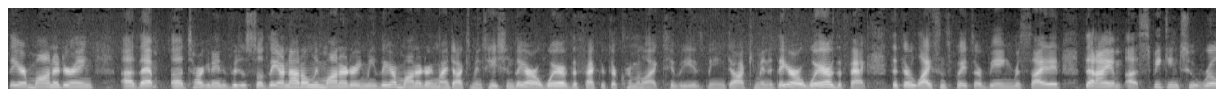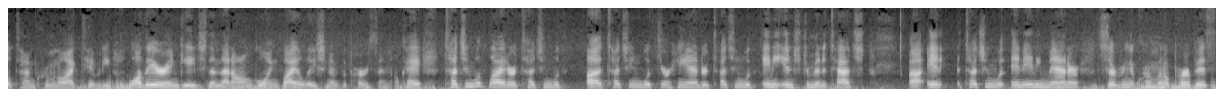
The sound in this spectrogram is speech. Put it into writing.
they are monitoring uh, that uh, target individual. So they are not only monitoring me, they are monitoring my documentation. They are aware of the fact that their criminal activity is being documented. They are aware of the fact that their license plates are being recited, that I am uh, speaking to real time criminal activity while they are engaged in that ongoing violation of the person. Okay? Touching with light or touching with, uh, touching with your hand or touching with any instrument attached uh, in, touching with, in any manner serving a criminal purpose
